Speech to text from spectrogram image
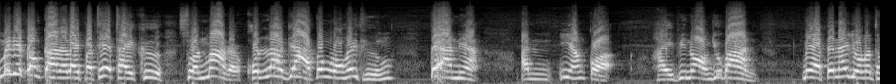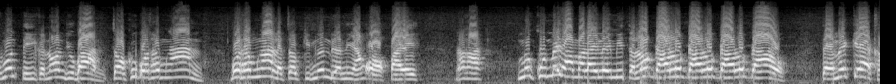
ไม่ได้ต้องการอะไรประเทศไทยคือ ส่วนมากอะคนรากหญ้าต้องลงให้ถึง แต่อันเนี้ยอันอีหยังก็ให้พี่น้องอยู่บ้าน แม่แต่นายกรัฐมนตรีก็นอนอยู่บ้าน เจ้าคือบ่ทำงานบ่ทำงานแล้วเจ้ากินเงินเดือนอหย่างออกไปนะคะ เมื่อคุณไม่ทำอะไรเลยมีแต่ล็อกดาวน์ล็อกดาวน์ล็อกดาวน์ล็อกดาวน์แต่ไม่แก้ไข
